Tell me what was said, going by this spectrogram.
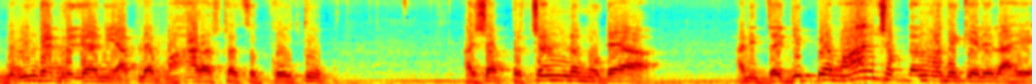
गोविंदाग्रजांनी आपल्या महाराष्ट्राचं कौतुक अशा प्रचंड मोठ्या आणि दैदिप्यमान शब्दांमध्ये केलेलं आहे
